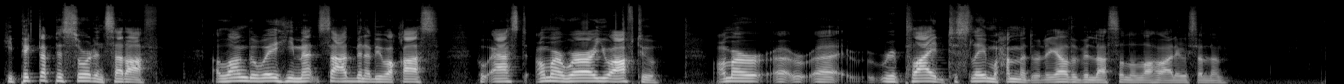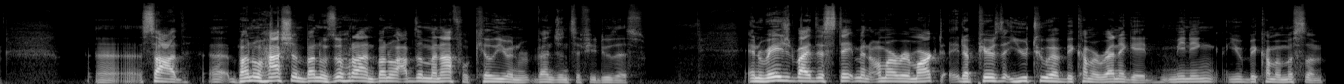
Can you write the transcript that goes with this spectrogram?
He picked up his sword and set off. Along the way, he met Sa'ad bin Abi Waqas, who asked, Omar, where are you off to? Omar uh, uh, replied to slay Muhammad billah sallallahu alayhi wasallam. Uh, Saad, uh, Banu Hashim, Banu Zuhra, and Banu Abdul Manaf will kill you in vengeance if you do this. Enraged by this statement, Omar remarked, It appears that you too have become a renegade, meaning you've become a Muslim.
